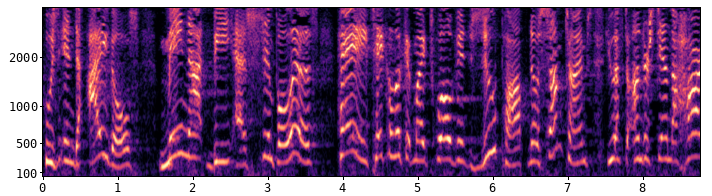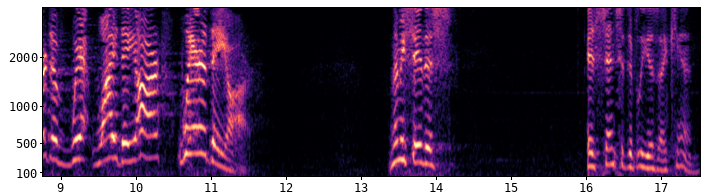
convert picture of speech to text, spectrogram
who's into idols may not be as simple as, hey, take a look at my 12 inch zoo pop. No, sometimes you have to understand the heart of where, why they are, where they are. Let me say this as sensitively as I can.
